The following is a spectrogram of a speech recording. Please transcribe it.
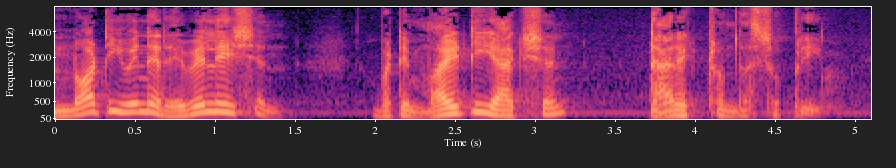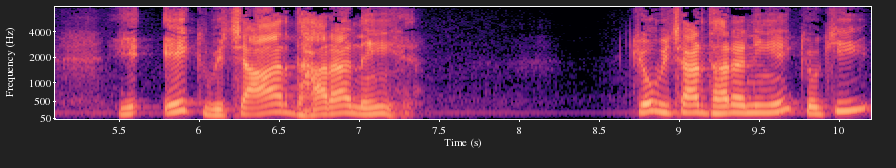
not even a revelation but a mighty action direct from the supreme. ये एक विचारधारा नहीं है। क्यों विचारधारा नहीं है? क्योंकि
